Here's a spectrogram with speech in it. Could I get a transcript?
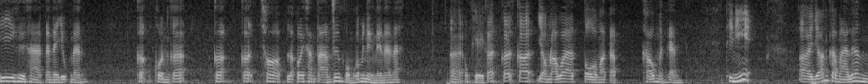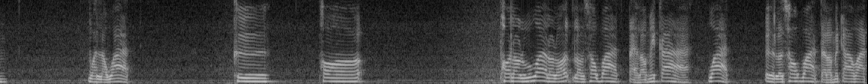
ที่คือฮากันในยุคนั้น ก็คนก็ก็ก็ชอบแล้วก็ไปทำตาม ซึ่งผมก็เป็นหนึ่งในนั้นนะเออโอเคก็ก็ก็ยอมรับว่าโตมากับเขาเหมือนกัน ทีนี้ย้อนกลับมาเรื่อง วันลวาด คือพอ พอเรารู้ว่าเราเราชอบวาด แต่เราไม่กล้าวาด เออ เราชอบวาด แต่เราไม่กล้าวาด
